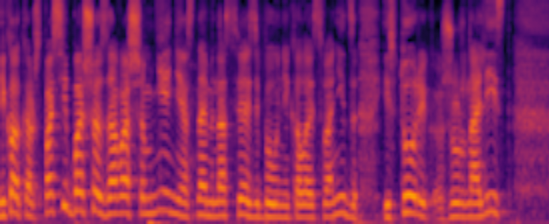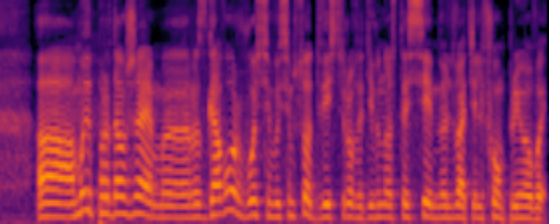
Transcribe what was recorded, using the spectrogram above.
Николай Карпович, спасибо большое за ваше мнение. С нами на связи был Николай Сванидзе, историк, журналист. А, мы продолжаем э, разговор. 8 800 200 ровно 9702, телефон прямого,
